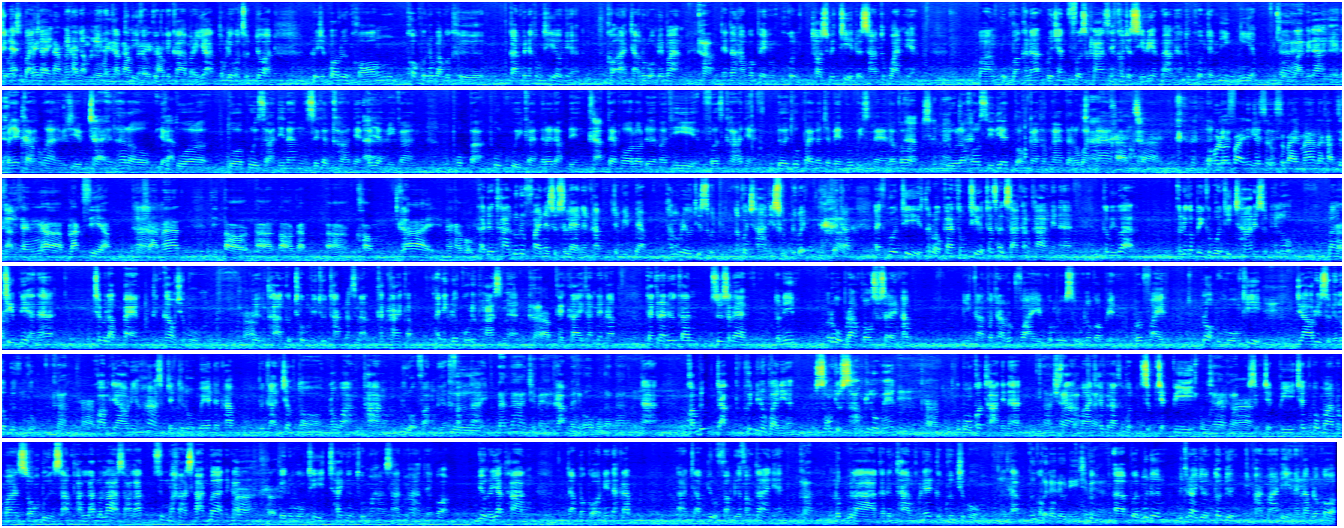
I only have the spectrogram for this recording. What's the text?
เที่ยวให้สบายใจไม่แนะนำไม่แนะนำเลยนะครับไม่แนะนำที่เขาเลยคืคอรับกติกามารยาทต้องเรียกว่าสุดยอด โดยเฉพาะเรื่องของข้อควรระวังก็คือ การเป็นนักท่องเที่ยวเนี่ยเขาอาจจะรวมได้บ้างครับแต่ถ้าหากว่าเป็นคนชาวสวิตที่โดยสารทุกวันเนี่ยบางกลุ่มบางคณะโดยเชั้น first class เนี่ยเขาจะซีเรียสมากนะทุกคนจะนิ่งเงียบใช่โวยวายไม่ได้เลยนะบรรยากาศเมื่อวานนะพี่ชิปใช่ถ้าเราอย่างครับตัวตัวผู้โดยสารที่นั่ง second class เนี่ยอ่าก็ยังมีการ พบปะพูดคุยกันในระดับหนึ่งครับแต่พอเราเดินมาที่ first class เนี่ย โดยทั่วไปก็จะเป็นพวก businessman แล้วก็อ่า businessman ดูแล้วเขาซีเรียสต่อการทำงานแต่ละวันใช่มากครับครับใช่บนรถไฟนี่จะสะดวกสบายมากนะครับ จะครับมีทั้งเอ่อปลั๊กเสียบครับสามารถติดต่อเอ่อต่อกับเอ่อคอมครับได้นะครับผม การเดินทางด้วยรถไฟในสวิตเซอร์แลนด์นะครับจะมีแบบทั้งเร็วที่สุดแล้วก็ช้าที่สุดด้วยนะครับไอ้ขบวนที่สำหรับการท่องเที่ยวทัศนศึกษาข้างทางเนี่ยนะฮะก็มีว่าเขาเรียกว่าเป็นขบวนที่ช้าที่สุดในโลก บางครับทริปเนี่ยนะฮะใช้เวลา8ถึง9ชั่วโมงครับเดินทางก็ชมวิวทิวทัศน์ลักษณะคล้ายๆกับ อันนี้เรียกโกลเด้นพาสไหมฮะครับคล้ายๆกันนะครับ แต่ขณะเดียวกันสวิตเซอร์แลนด์ตอนนี้ระบบรางของสวิตเซอร์แลนด์ครับ มีการพัฒนารถไฟความเร็วสูงแล้วก็เป็นรถไฟรอบอุโมงค์ที่อืม ยาวที่สุดในโลกด้วยคุณกุ๊ก ครับครับ ความยาวนี่57 กิโลเมตรนะครับ เป็นการเชื่อมต่อระหว่างทางยุโรปฝั่งเหนือคืฝั่งอใต้ ด้านล่างใช่ไหมฮะครับ หมายถึงว่าอุโมงค์ด้านล่างนะความลึกจากขึ้นดินลงไปเนี่ย 2.3 กิโลเมตร อืม ครับ อุโมงค์ก็ถาดเนี่ยนะฮะ อ่าใช่สร้างครับมาใช้เวลาทั้งหมด 17 ปี ใช่ครับ 17 ปี ใช้งบประมาณประมาณ 23,000 ล้านดอลลาร์สหรัฐ ซึ่งมหาศาลมากนะครับ มากครับ เป็นอุโมงค์ที่ใช้เงินทุนมหาศาลมาก แต่ก็ ย่นระยะทางจากเมื่อก่อนนี้นะครับอ่าจากยุโรปฝั่งเหนือฝั่งใต้เนี่ยครับลดเวลาการเดินทางไปได้เกือบครึ่งชั่วโมงนะครับเพิ่งเปิดเร็วๆนี้ใช่ไหมฮะเอ่อเปิดเมื่อเดือนมิถุนายนต้นเดือนที่ผ่านมานี่เองนะครับ แล้วก็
